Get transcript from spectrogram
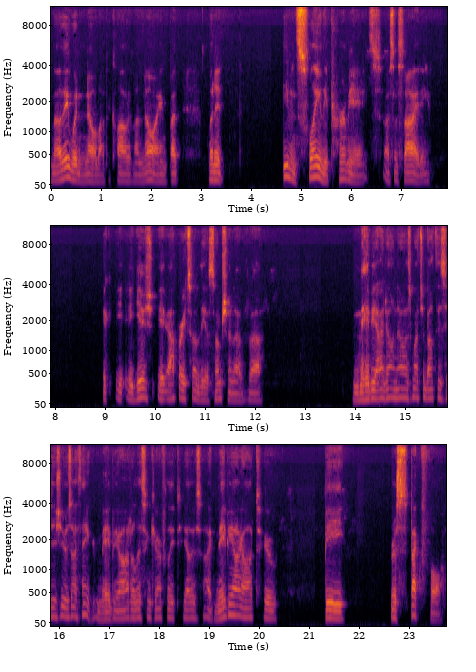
Now they wouldn't know about the cloud of unknowing but when it even slightly permeates a society it, it, it gives it operates on the assumption of uh, maybe I don't know as much about this issue as I think. Maybe I ought to listen carefully to the other side. Maybe I ought to be respectful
